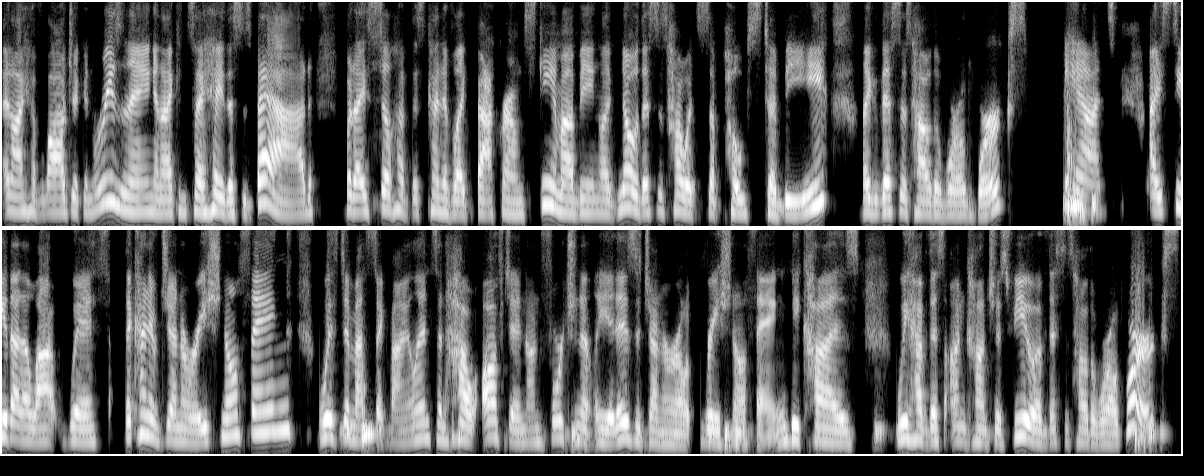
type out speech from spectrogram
and I have logic and reasoning and I can say, hey, this is bad. But I still have this kind of like background schema being like, no, this is how it's supposed to be. Like this is how the world works. And I see that a lot with the kind of generational thing with mm-hmm. domestic violence and how often, unfortunately, it is a generational thing because we have this unconscious view of this is how the world works.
